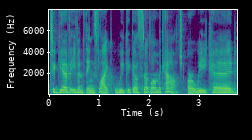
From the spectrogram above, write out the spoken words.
to give even things like we could go snuggle on the couch or we could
